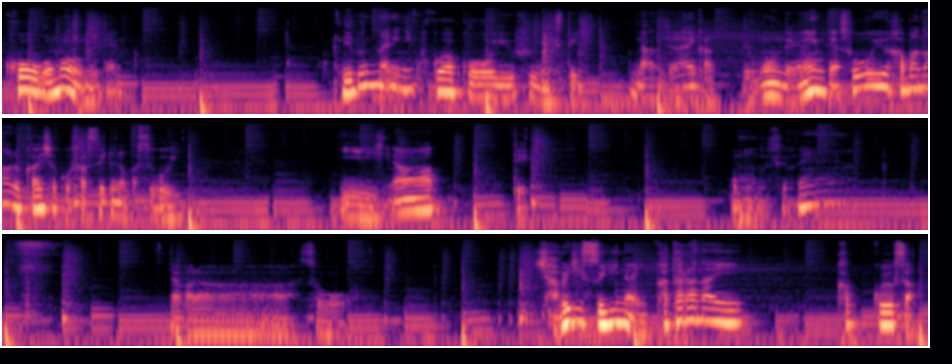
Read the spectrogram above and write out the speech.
こう思うみたいな。自分なりにここはこういう風に素敵なんじゃないかって思うんだよねみたいな。そういう幅のある解釈をさせるのがすごいいいなって思うんですよね。だからそう。喋りすぎない語らないかっこよさ。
